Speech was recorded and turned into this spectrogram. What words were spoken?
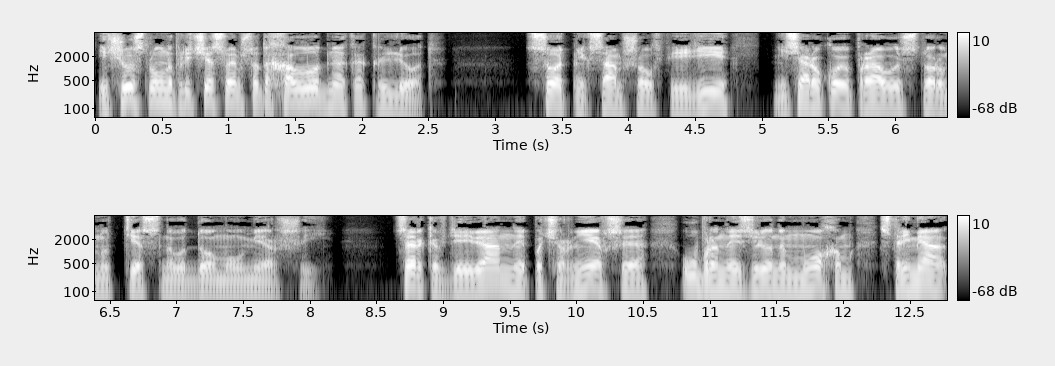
и чувствовал на плече своем что-то холодное, как лед. Сотник сам шел впереди, неся рукой правую сторону тесного дома умершей. Церковь деревянная, почерневшая, убранная зеленым мохом, с тремя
